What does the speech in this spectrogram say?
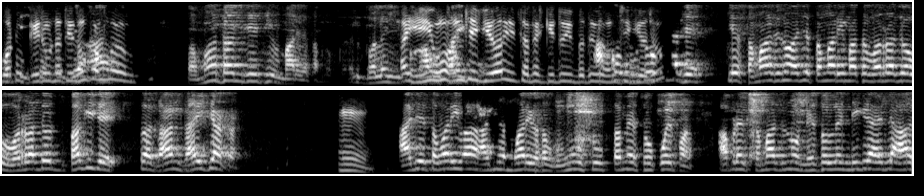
ખોટું કીધું નથી સમાધાન જે છે મારે સાંભળો. ભલે એ હું સમજી ગયો તમે કીધું એ બધું સમજી ગયો છું. કે સમાજનો આજે તમારી માથે વરરાજો વરરાજો ભાગી જાય તો આ ધાન થાય ક્યાં કર હમ. આજે તમારી વાત આજે અમારી વાત હું છું તમે છો કોઈ પણ આપણે સમાજનો નેસો લઈને નીકળ્યા એટલે આ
